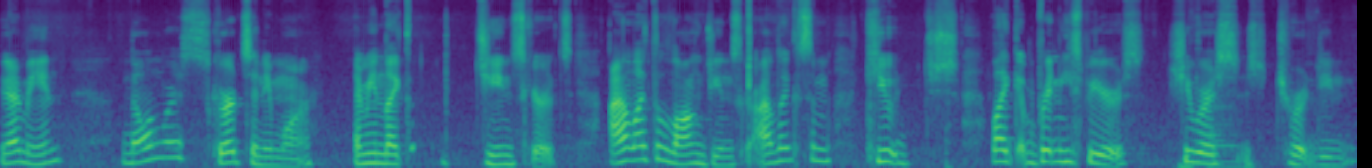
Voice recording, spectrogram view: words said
You know what I mean? No one wears skirts anymore. I mean, like jean skirts. I don't like the long jean skirt. I like some cute, sh- like Britney Spears. She wears short jean.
